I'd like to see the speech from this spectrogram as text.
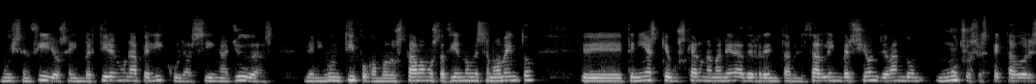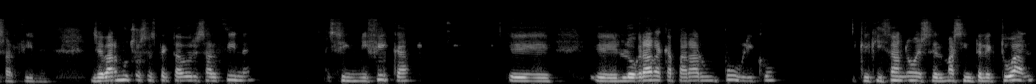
muy sencilla, o sea, invertir en una película sin ayudas de ningún tipo, como lo estábamos haciendo en ese momento, eh, tenías que buscar una manera de rentabilizar la inversión llevando muchos espectadores al cine. Llevar muchos espectadores al cine significa eh, eh, lograr acaparar un público que quizá no es el más intelectual,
